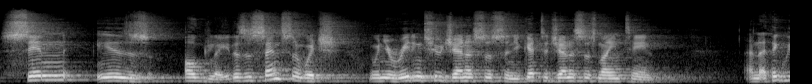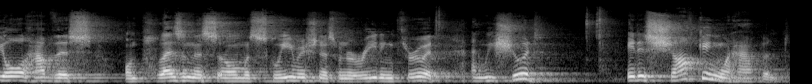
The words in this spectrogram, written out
Sin is ugly. There's a sense in which, when you're reading through Genesis and you get to Genesis 19, and I think we all have this unpleasantness, almost squeamishness when we're reading through it, and we should. It is shocking what happened.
